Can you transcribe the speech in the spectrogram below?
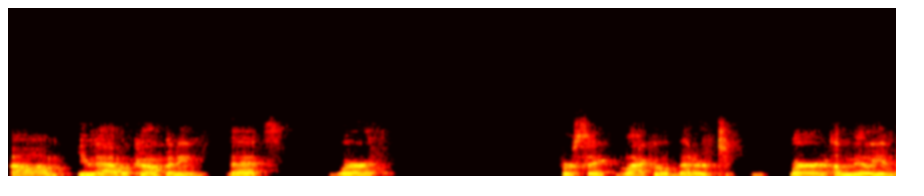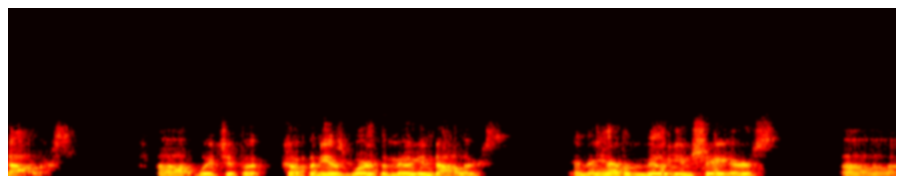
Um, you have a company that's worth, for sake lack of a better t- word, a million dollars. Uh, which, if a company is worth a million dollars and they have a million shares, uh,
